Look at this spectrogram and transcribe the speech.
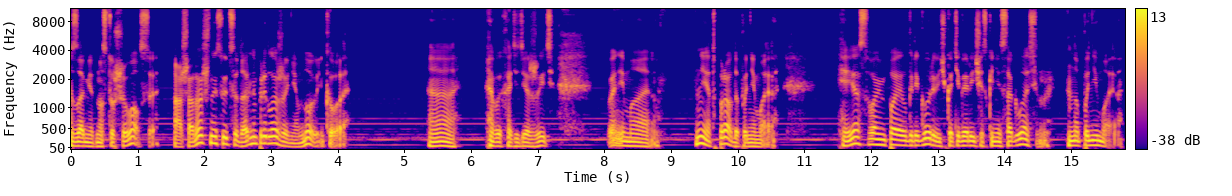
заметно стушевался, ошарашенный суицидальным предложением новенького. «А, вы хотите жить? Понимаю. Нет, правда понимаю. Я с вами, Павел Григорьевич, категорически не согласен, но понимаю.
